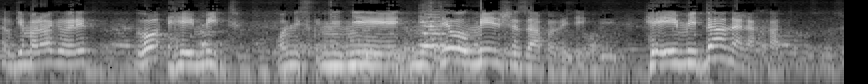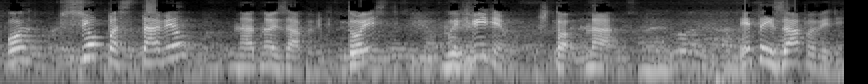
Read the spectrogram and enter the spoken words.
в Гемора говорит, ло хеймит, он не, не, не сделал меньше заповедей. Хеймидан алахат, он все поставил на одной заповеди. То есть мы видим, что на этой заповеди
